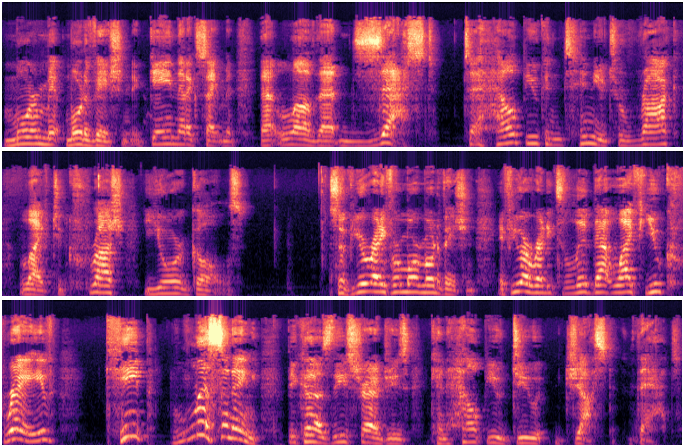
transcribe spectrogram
more motivation, to gain that excitement, that love, that zest, to help you continue to rock life, to crush your goals. So if you're ready for more motivation, if you are ready to live that life you crave, keep listening because these strategies can help you do just that.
